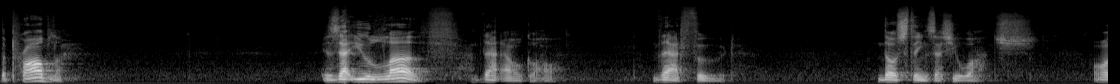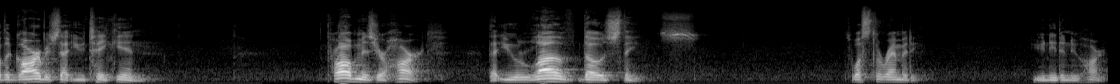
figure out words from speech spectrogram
The problem is that you love that alcohol, that food, those things that you watch, or the garbage that you take in. Problem is your heart, that you love those things. So, what's the remedy? You need a new heart.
